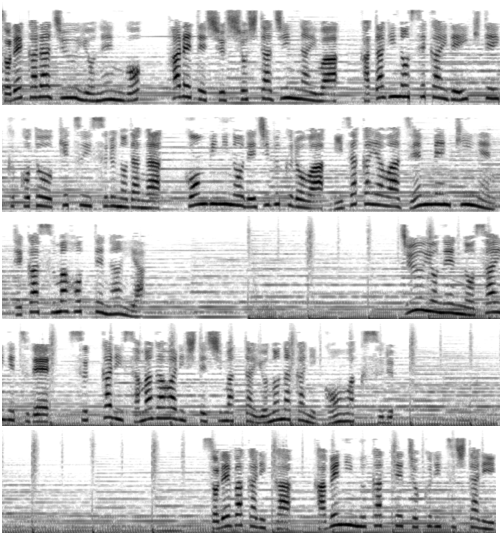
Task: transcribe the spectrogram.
それから14年後、晴れて出所した陣内は、仇の世界で生きていくことを決意するのだが、コンビニのレジ袋は、居酒屋は全面禁煙、てかスマホってなんや？14年の歳月で、すっかり様変わりしてしまった世の中に困惑する。そればかりか、壁に向かって直立したり、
